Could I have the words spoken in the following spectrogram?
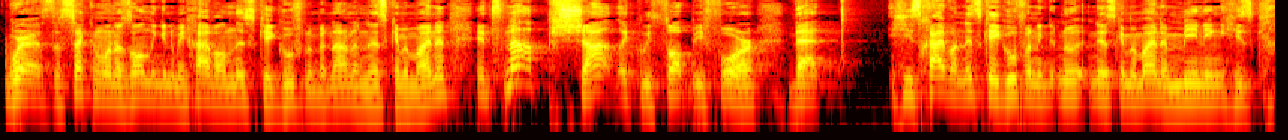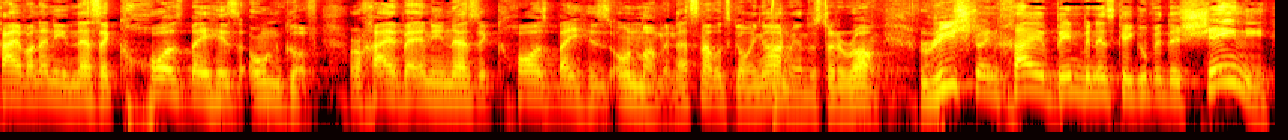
whereas the second one is only going to be Chayiv on Niske Gufan but not on Niske Memainan, it's not Pshat like we thought before that he's chayv on niske guf and niske memayna, meaning he's chayv on any nezek caused by his own guf, or chayv by any nezek caused by his own. And that's not what's going on. We understood it wrong. Rishon chayv bein beniske guf the sheni,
